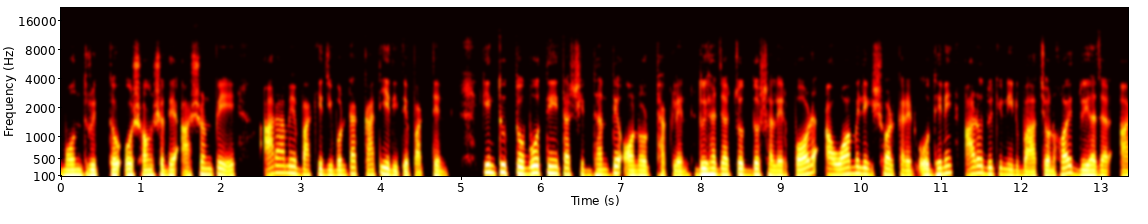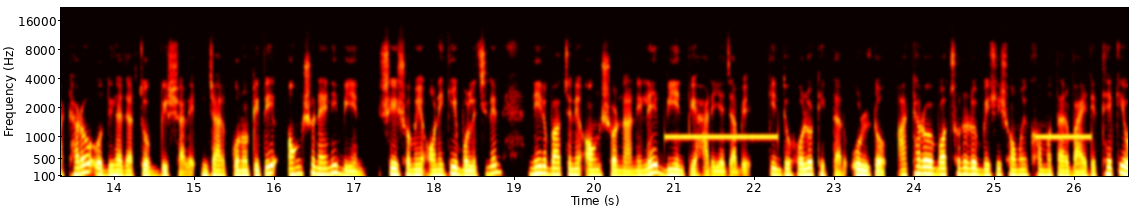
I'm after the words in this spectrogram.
মন্ত্রিত্ব ও সংসদে আসন পেয়ে আরামে বাকি জীবনটা কাটিয়ে দিতে পারতেন। কিন্তু তবুও তিনি তার সিদ্ধান্তে অনড় থাকলেন। দুই হাজার চোদ্দ সালের পর আওয়ামী লীগ সরকারের অধীনে আরও দুটি নির্বাচন হয় দুই হাজার আঠারো ও দুই হাজার চব্বিশ সালে, যার কোনোটিতেই অংশ নেয়নি বিএন। সেই সময় অনেকেই বলেছিলেন, নির্বাচনে অংশ না নিলে বিএনপি হারিয়ে যাবে। কিন্তু হলো ঠিক তার উল্টো। আঠারো বছরেরও বেশি সময় ক্ষমতার বাইরে থেকেও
